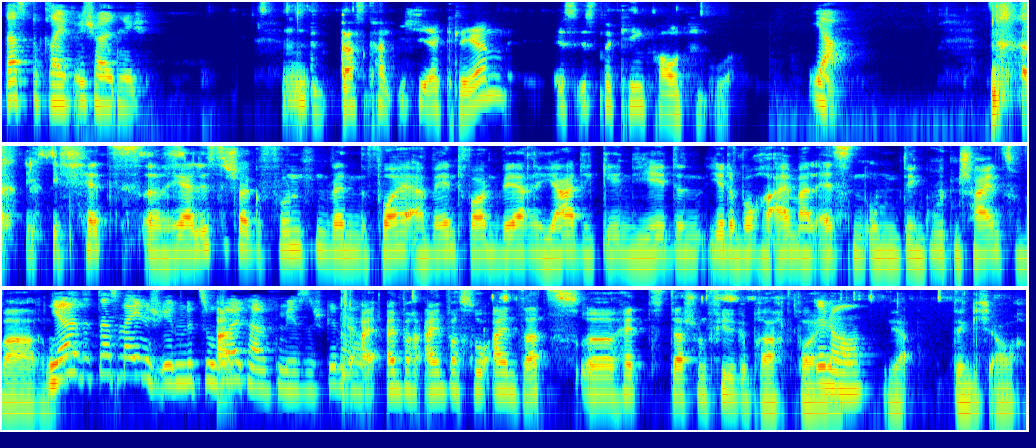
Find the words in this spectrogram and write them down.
das begreife ich halt nicht. Das kann ich dir erklären. Es ist eine King-Frauen-Figur. Ja. Ich, ich hätte es äh, realistischer gefunden, wenn vorher erwähnt worden wäre, ja, die gehen jeden, jede Woche einmal essen, um den guten Schein zu wahren. Ja, das meine ich eben mit so Wahlkampfmäßig, genau. Ja, einfach, einfach so ein Satz äh, hätte da schon viel gebracht vorher. Genau. Ja, denke ich auch.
